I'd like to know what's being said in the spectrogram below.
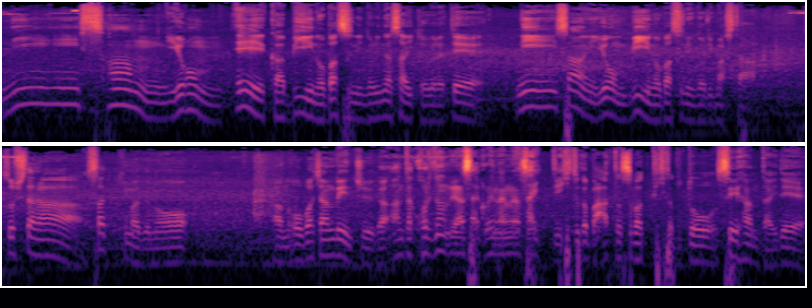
234A か B のバスに乗りなさいと言われて 234B のバスに乗りましたそしたらさっきまでのあのおばちゃん連中があんたこれ乗りなさいこれ乗りなさいって人がバーッと集まってきたのと正反対で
